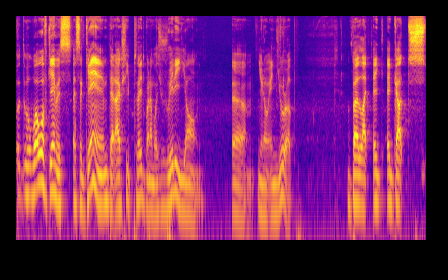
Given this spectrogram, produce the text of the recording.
the werewolf game is is a game that I actually played when I was really young. Um, you know, in Europe but like it, it got s-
